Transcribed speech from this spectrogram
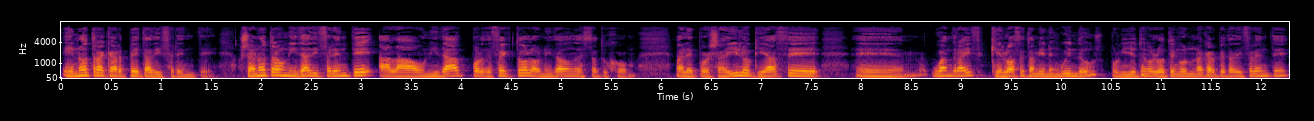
en otra carpeta diferente? O sea, en otra unidad diferente a la unidad por defecto, la unidad donde está tu home. Vale, pues ahí lo que hace eh, OneDrive, que lo hace también en Windows, porque yo tengo, lo tengo en una carpeta diferente,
